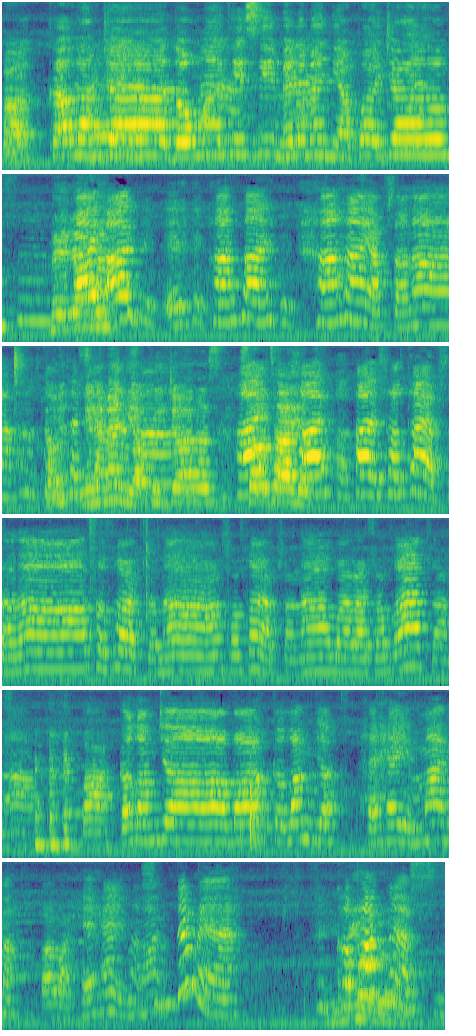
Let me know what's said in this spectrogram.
Bakkal amca domatesi melemen yapacağım. Hay Melemen. Melemen yapacağız. Salata yap. Salata yapsana. Salata yapsana. Var var salata yapsana. Bakkal amca. Bakkal amca. He hey mayma. Var he hey mayma. Değil mi? Kapatmıyorsun.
